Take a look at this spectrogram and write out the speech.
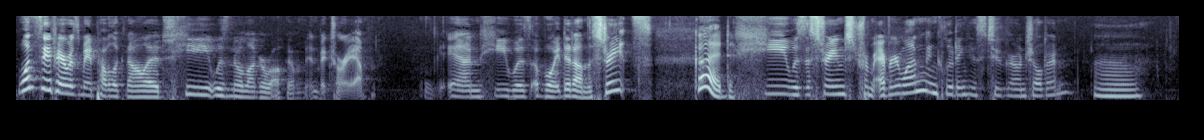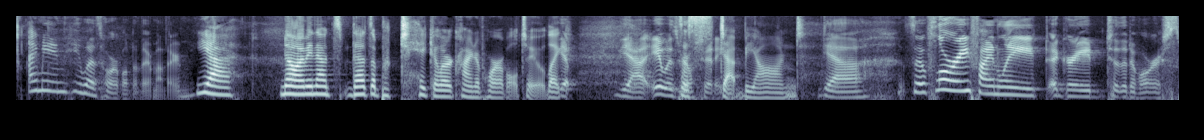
Once the affair was made public knowledge, he was no longer welcome in Victoria. And he was avoided on the streets. Good. He was estranged from everyone, including his two grown children. Mm. I mean, he was horrible to their mother. Yeah. No, I mean that's that's a particular kind of horrible too. Like Yep. Yeah, it was a shitty. step beyond. Yeah. So Flory finally agreed to the divorce.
